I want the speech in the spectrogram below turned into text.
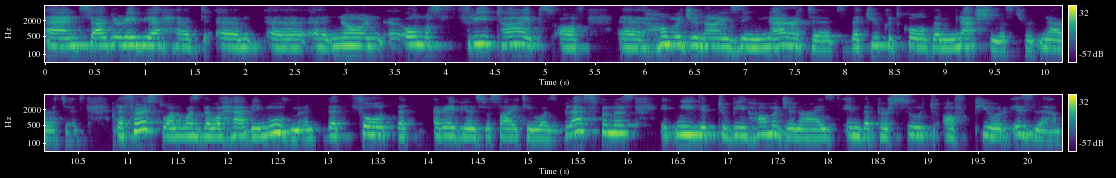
And Saudi Arabia had um, uh, uh known almost three types of uh, homogenizing narratives that you could call them nationalist narratives. The first one was the Wahhabi movement that thought that Arabian society was blasphemous. It needed to be homogenized in the pursuit of pure Islam.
